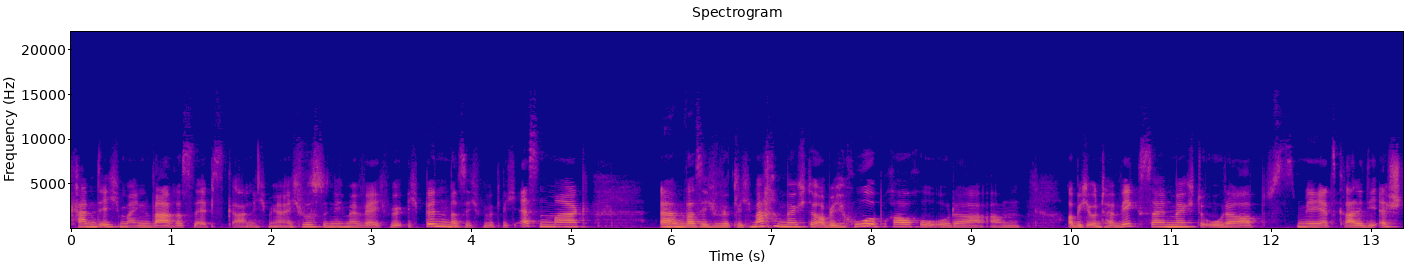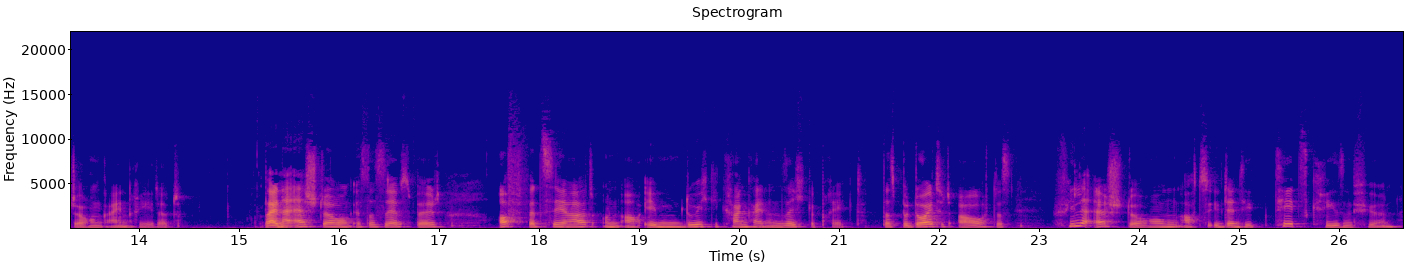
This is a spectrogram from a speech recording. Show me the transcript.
kannte ich mein wahres Selbst gar nicht mehr. Ich wusste nicht mehr, wer ich wirklich bin, was ich wirklich essen mag, ähm, was ich wirklich machen möchte, ob ich Ruhe brauche oder ähm, ob ich unterwegs sein möchte oder ob es mir jetzt gerade die Essstörung einredet. Bei einer Essstörung ist das Selbstbild oft verzerrt und auch eben durch die Krankheit an sich geprägt. Das bedeutet auch, dass viele Essstörungen auch zu Identitätskrisen führen.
